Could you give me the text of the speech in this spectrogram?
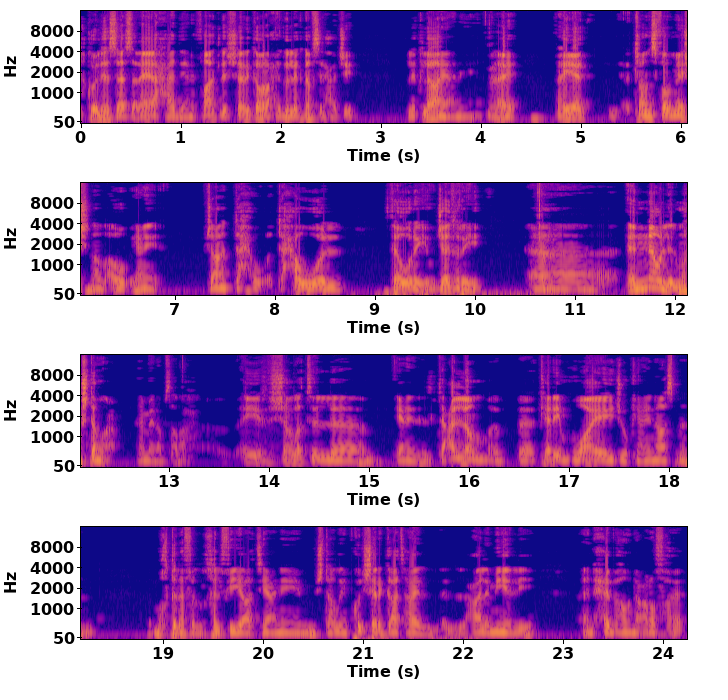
الكل هسه اسال أي أحد. يعني فات للشركة وراح يقول لك نفس الحكي. لك لا يعني اي فهي transformational أو يعني كان تحول ثوري وجذري آه إنه وللمجتمع همينه بصراحة. إي شغلة يعني التعلم بكريم هوايه يجوك يعني ناس من مختلف الخلفيات يعني مشتغلين بكل شركات هاي العالمية اللي نحبها ونعرفها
